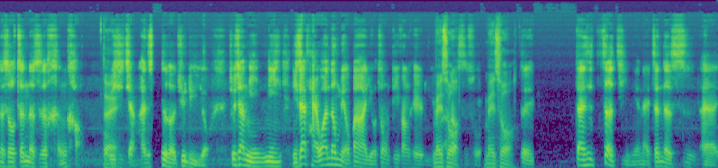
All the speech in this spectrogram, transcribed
那时候真的是很好。我必须讲，很适合去旅游。就像你，你，你在台湾都没有办法有这种地方可以旅游。没错，没错。对，但是这几年来真的是呃，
